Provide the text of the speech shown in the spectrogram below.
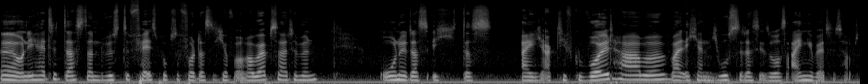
äh, und ihr hättet das, dann wüsste Facebook sofort, dass ich auf eurer Webseite bin, ohne dass ich das eigentlich aktiv gewollt habe, weil ich ja nicht wusste, dass ihr sowas eingebettet habt.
